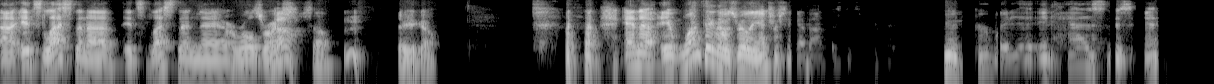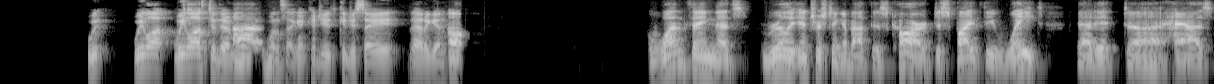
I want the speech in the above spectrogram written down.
Uh, it's less than a it's less than a Rolls Royce. Oh. So Hmm. there you go. and uh, it, one thing that was really interesting about this huge curb weight, it, it has this We we lost we lost you there. Um, One second. Could you could you say that again? Oh. one thing that's really interesting about this car, despite the weight that it uh, has,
